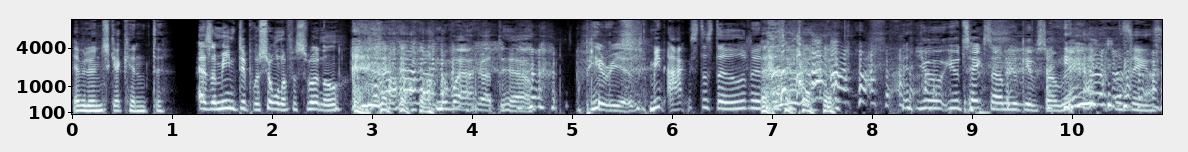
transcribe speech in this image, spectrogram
jeg vil ønske, jeg kendte det. Altså, min depression er forsvundet. nu hvor jeg har hørt det her. Period. Min angst er stedet lidt. You, you take some, you give some. Præcis.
